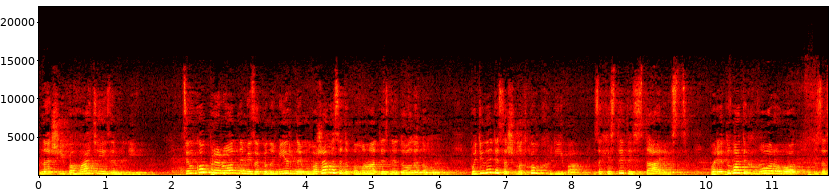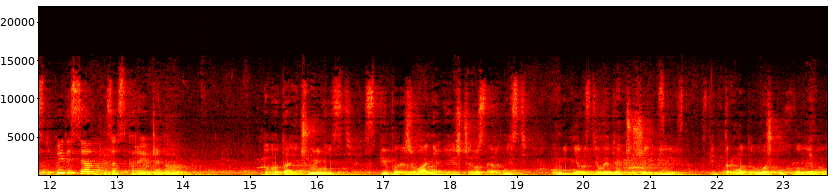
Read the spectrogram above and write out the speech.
нашій багатій землі. Цілком природним і закономірним вважалося допомагати знедоленому, поділитися шматком хліба, захистити старість, порятувати хворого, заступитися за скривдженого. Доброта і чуйність, співпереживання і щиросердність, уміння розділити чужий біль, підтримати у важку хвилину,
